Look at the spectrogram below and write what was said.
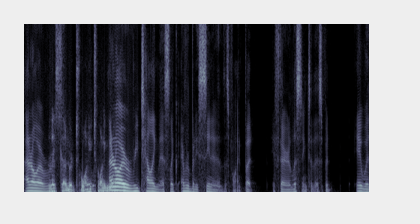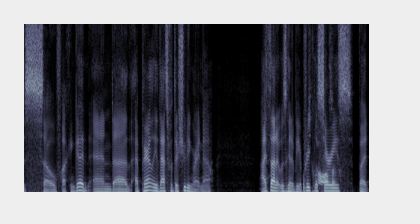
I don't know. Why December 2021. I don't know why we're retelling this. Like everybody's seen it at this point, but if they're listening to this, but it was so fucking good, and uh, apparently that's what they're shooting right now. I thought it was going to be a prequel awesome. series, but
